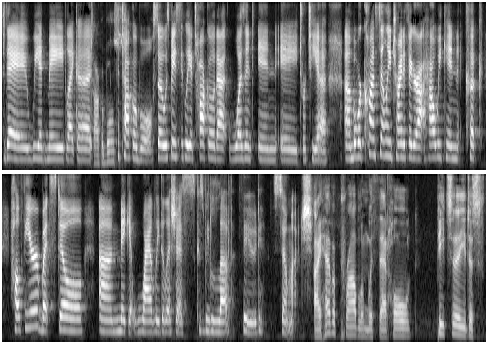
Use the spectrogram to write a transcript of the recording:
today, we had made like a Taco bowls. taco bowl. So it was basically a taco that wasn't in a tortilla. Um, but we're constantly trying to figure out how we can cook healthier, but still um, make it wildly delicious because we love food so much. I have a problem with that whole pizza. You just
